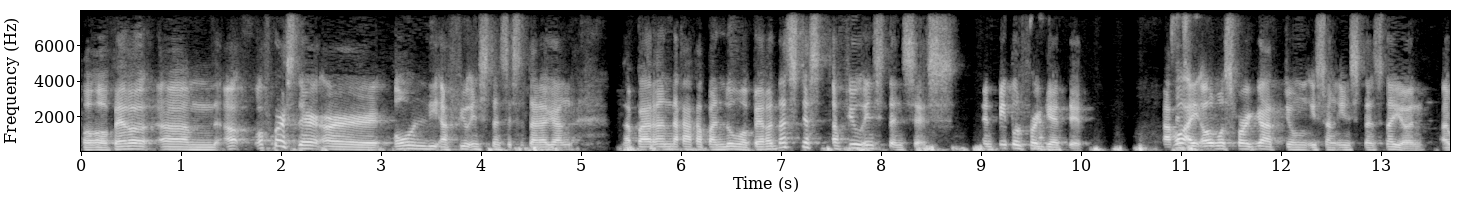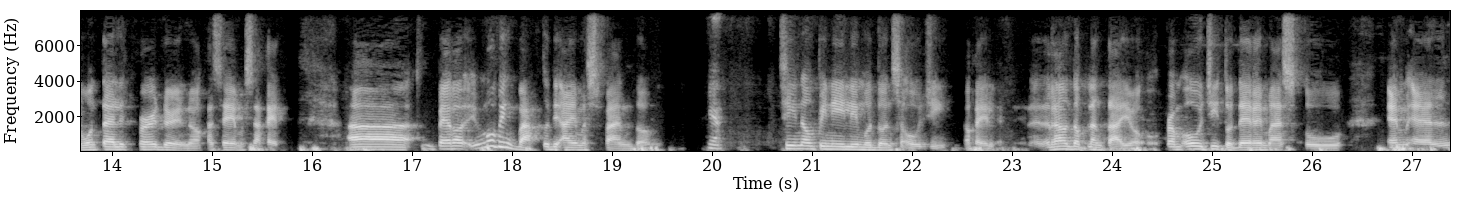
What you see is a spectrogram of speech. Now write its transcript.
Oo, pero um, uh, of course there are only a few instances na talagang na parang nakakapanlumo pero that's just a few instances and people forget it. Ako, I almost forgot yung isang instance na yon. I won't tell it further, no, kasi masakit. Ah, pero moving back to the IMAS fandom. Yeah. Sino ang pinili mo doon sa OG? Okay, round up lang tayo. From OG to Deremas to ML,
